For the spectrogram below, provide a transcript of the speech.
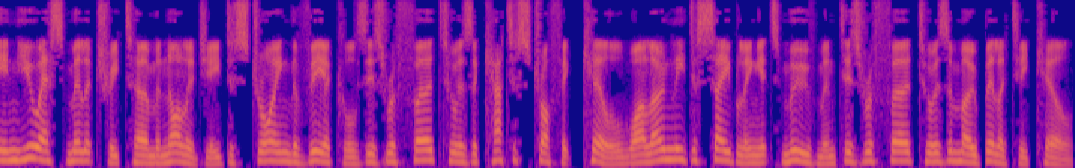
In U.S. military terminology destroying the vehicles is referred to as a catastrophic kill while only disabling its movement is referred to as a mobility kill.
